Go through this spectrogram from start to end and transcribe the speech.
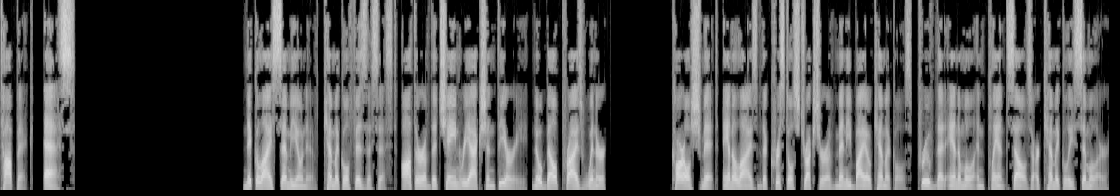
Topic S Nikolai Semyonov, chemical physicist, author of the chain reaction theory, Nobel Prize winner Carl Schmidt, analyzed the crystal structure of many biochemicals, proved that animal and plant cells are chemically similar.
